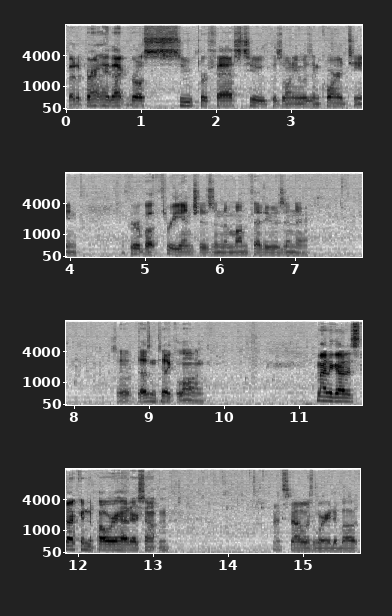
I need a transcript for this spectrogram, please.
But apparently that grows super fast too, because when he was in quarantine, it grew about three inches in the month that he was in there. So it doesn't take long. Might have got it stuck in the power head or something. That's what I was worried about.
